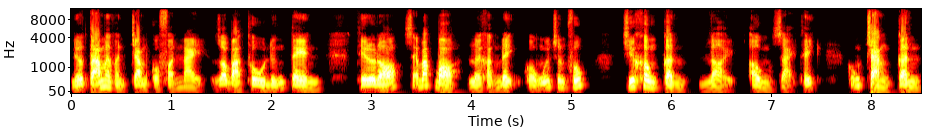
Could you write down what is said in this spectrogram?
Nếu 80% cổ phần này do bà Thu đứng tên thì điều đó sẽ bác bỏ lời khẳng định của Nguyễn Xuân Phúc chứ không cần lời ông giải thích cũng chẳng cần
